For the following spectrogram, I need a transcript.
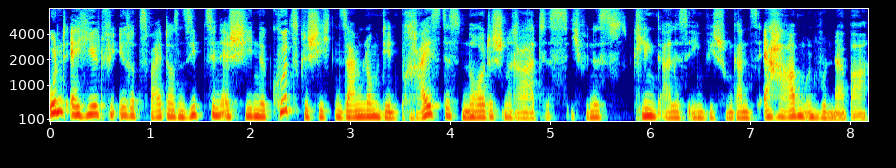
und erhielt für ihre 2017 erschienene Kurzgeschichtensammlung den Preis des Nordischen Rates. Ich finde, es klingt alles irgendwie schon ganz erhaben und wunderbar.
